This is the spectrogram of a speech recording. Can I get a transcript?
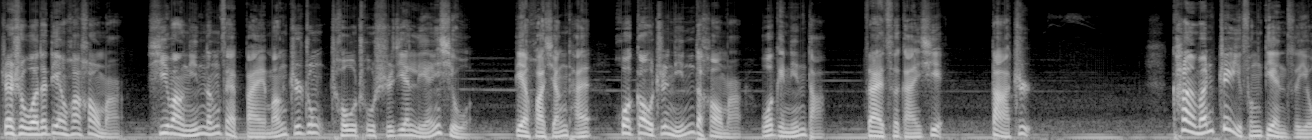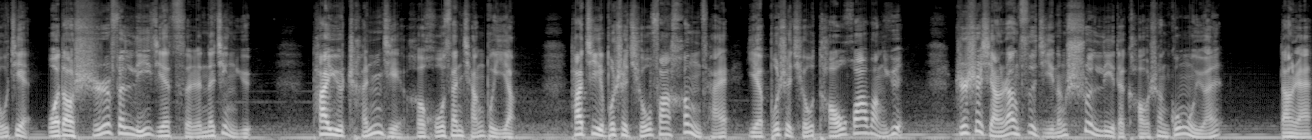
这是我的电话号码，希望您能在百忙之中抽出时间联系我。电话详谈或告知您的号码，我给您打。再次感谢，大志。看完这封电子邮件，我倒十分理解此人的境遇。他与陈姐和胡三强不一样。他既不是求发横财，也不是求桃花旺运，只是想让自己能顺利的考上公务员。当然，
